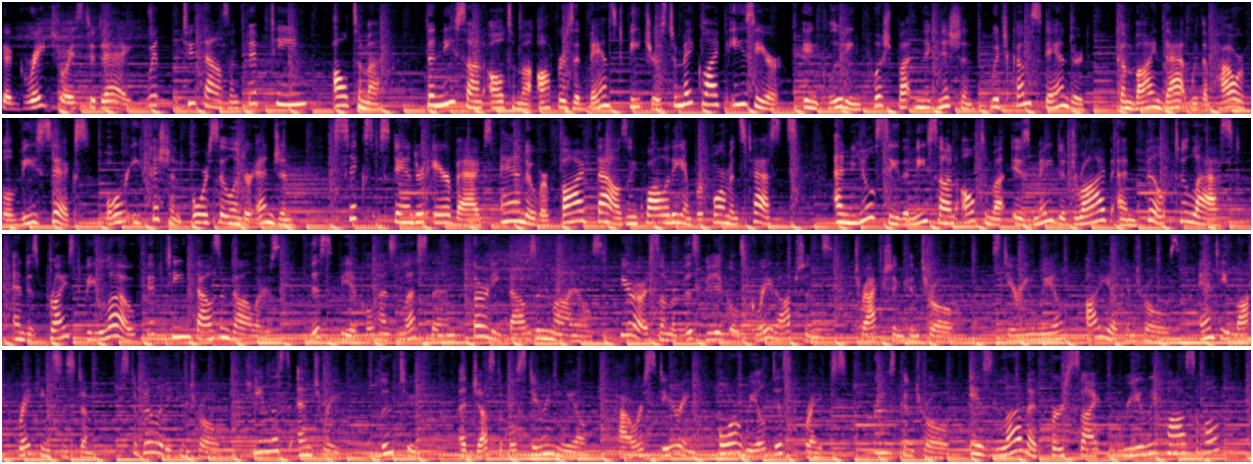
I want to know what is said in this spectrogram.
A great choice today with the 2015 Altima. The Nissan Altima offers advanced features to make life easier, including push-button ignition, which comes standard. Combine that with a powerful V6 or efficient four-cylinder engine, six standard airbags, and over 5,000 quality and performance tests, and you'll see the Nissan Altima is made to drive and built to last and is priced below $15,000. This vehicle has less than 30,000 miles. Here are some of this vehicle's great options. Traction control, steering wheel, audio controls, anti-lock braking system, stability control, keyless entry, Bluetooth, adjustable steering wheel, power steering, four-wheel disc brakes, cruise control. Is love at first sight really possible?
